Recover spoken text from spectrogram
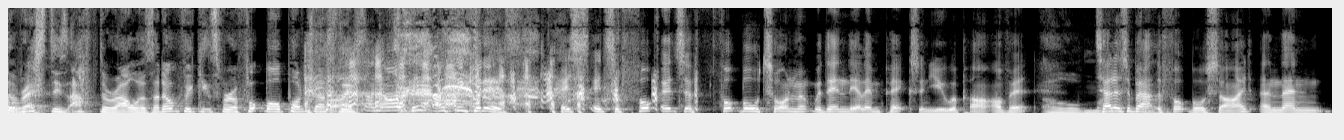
The rest is after hours. I don't think it's for a football podcast. this. I know. I think I think it is. It's it's a foot it's a football tournament within the Olympics, and you were part of it. Oh my Tell us about the football side, and then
